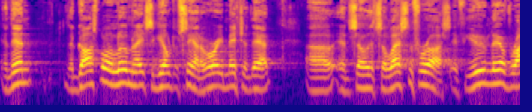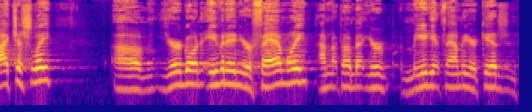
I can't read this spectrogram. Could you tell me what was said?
And then the gospel illuminates the guilt of sin. I've already mentioned that. Uh, and so it's a lesson for us. If you live righteously, Um, you're going to, even in your family, I'm not talking about your immediate family, your kids, and,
